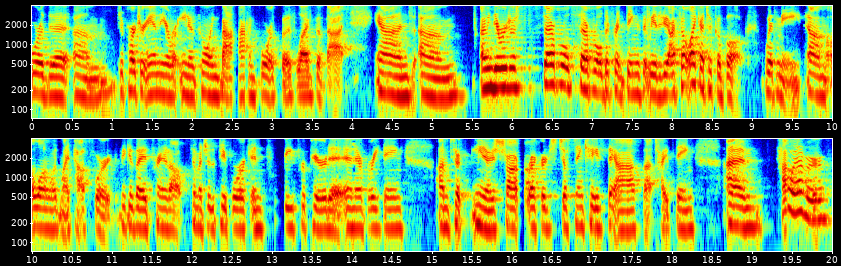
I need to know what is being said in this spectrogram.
for the um, departure and the you know going back and forth both legs of that. And um, i mean there were just several several different things that we had to do. I felt like i took a book with me um, along with my passport because i had printed out so much of the paperwork and pre-prepared it and everything. Um, took you know shot records just in case they asked that type thing. Um, however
